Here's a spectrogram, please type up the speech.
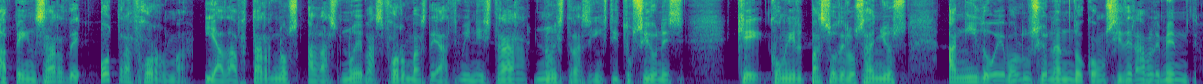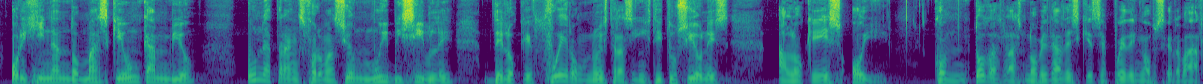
a pensar de otra forma y adaptarnos a las nuevas formas de administrar nuestras instituciones que con el paso de los años han ido evolucionando considerablemente, originando más que un cambio, una transformación muy visible de lo que fueron nuestras instituciones a lo que es hoy, con todas las novedades que se pueden observar.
